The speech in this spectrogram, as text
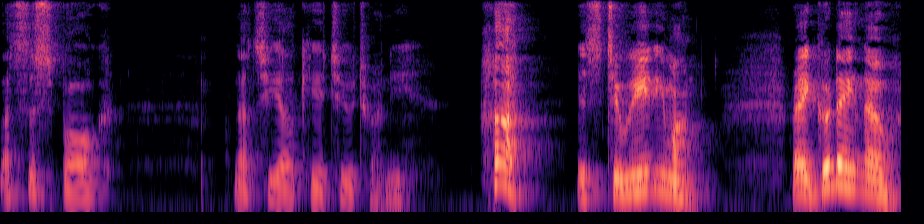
That's the Spark. That's the LK220. Ha! It's 280, man. Right, good night now.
